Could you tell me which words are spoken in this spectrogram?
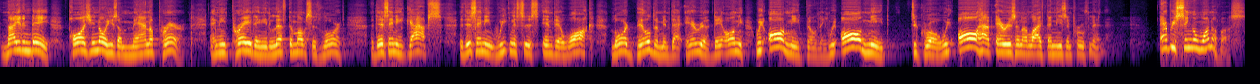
Night and day. Paul, as you know, he's a man of prayer. And he prayed and he lifted them up and says, Lord, if there's any gaps, if there's any weaknesses in their walk, Lord, build them in that area. They all need, we all need building. We all need to grow. We all have areas in our life that needs improvement. Every single one of us.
